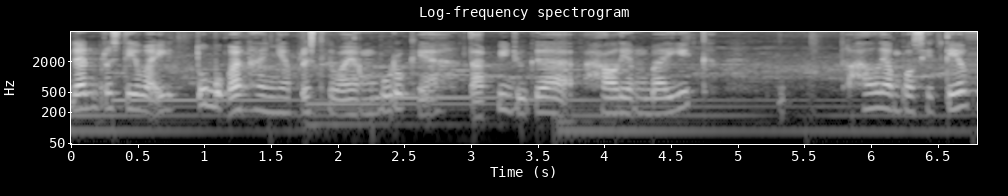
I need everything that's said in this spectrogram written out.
dan peristiwa itu bukan hanya peristiwa yang buruk ya tapi juga hal yang baik hal yang positif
